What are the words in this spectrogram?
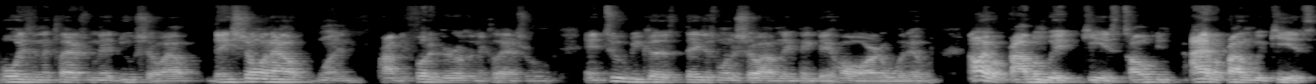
boys in the classroom that do show out, they showing out one probably for the girls in the classroom, and two because they just want to show out and they think they're hard or whatever. I don't have a problem with kids talking. I have a problem with kids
